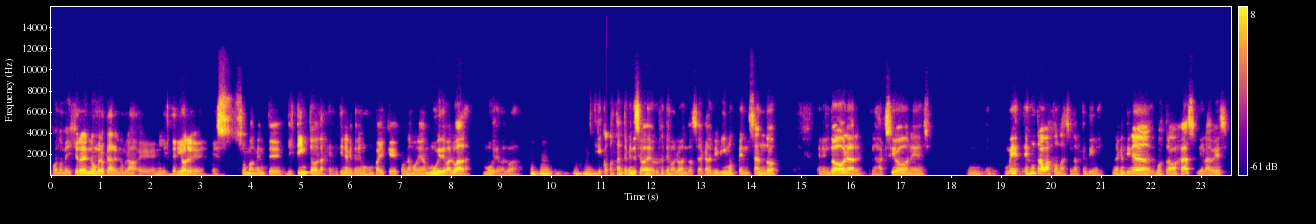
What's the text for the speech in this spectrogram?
cuando me dijeron el número, claro, el número eh, en el exterior eh, es sumamente distinto a la Argentina, que tenemos un país que con una moneda muy devaluada, muy devaluada y que constantemente se va devaluando. O sea, acá vivimos pensando en el dólar, en las acciones. Es un trabajo más en Argentina. En Argentina vos trabajás y a la vez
